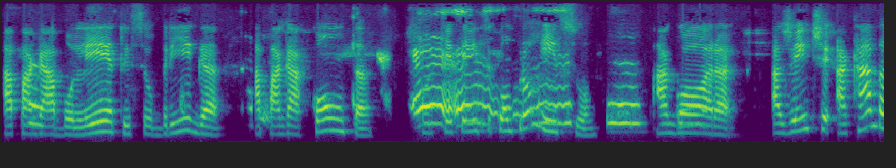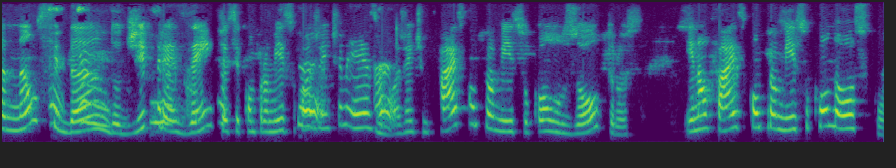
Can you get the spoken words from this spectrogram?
a pagar boleto e se obriga a pagar a conta porque tem esse compromisso. Agora, a gente acaba não se dando de presente esse compromisso com a gente mesmo. A gente faz compromisso com os outros e não faz compromisso conosco.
